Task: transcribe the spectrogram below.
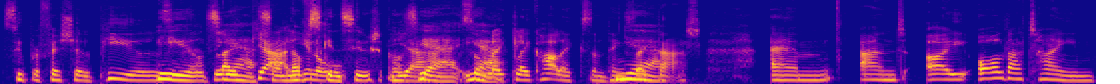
superficial peels. Peels, like, yes, yeah, I love you know, SkinCeuticals. Yeah, yeah, so like glycolics and things yeah. like that. Um, and I all that time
